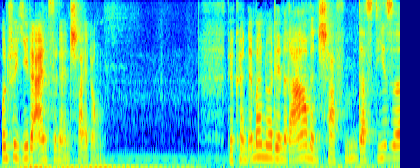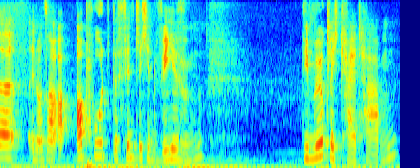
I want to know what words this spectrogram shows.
und für jede einzelne Entscheidung. Wir können immer nur den Rahmen schaffen, dass diese in unserer Obhut befindlichen Wesen die Möglichkeit haben,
